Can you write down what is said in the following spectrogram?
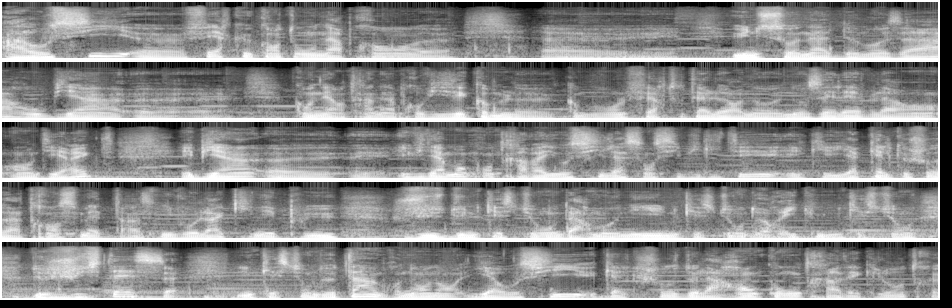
à aussi euh, faire que quand on apprend euh, euh, une sonate de Mozart ou bien euh, qu'on est en train d'improviser comme le comme vont le faire tout à l'heure nos, nos élèves là en, en direct, eh bien euh, évidemment qu'on travaille aussi la sensibilité et qu'il y a quelque chose à transmettre à ce niveau-là qui n'est plus juste d'une question d'harmonie, une question de rythme, une question de justesse, une question de timbre. Non, non, il y a aussi quelque chose de la rencontre avec l'autre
